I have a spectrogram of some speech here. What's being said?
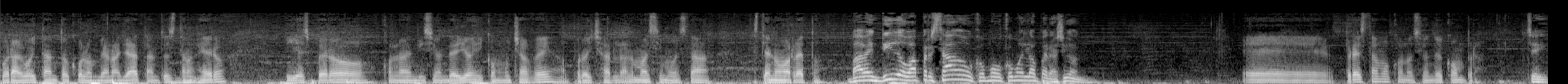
por algo hay tanto colombiano allá, tanto extranjero. Y espero, con la bendición de Dios y con mucha fe, aprovecharlo al máximo esta, este nuevo reto. ¿Va vendido, va prestado? ¿Cómo, cómo es la operación? Eh, préstamo con opción de compra. Sí.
